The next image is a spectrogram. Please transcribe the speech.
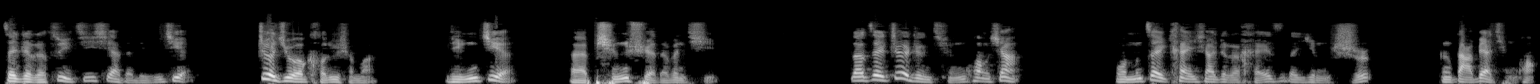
在这个最低线的临界，这就要考虑什么临界呃贫血的问题。那在这种情况下，我们再看一下这个孩子的饮食跟大便情况，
